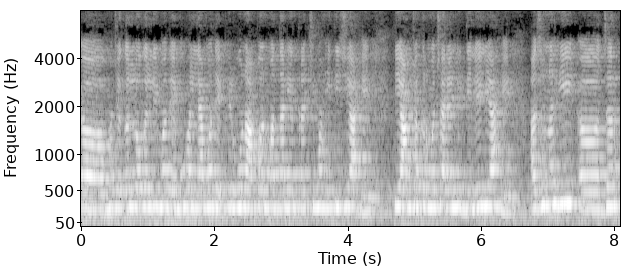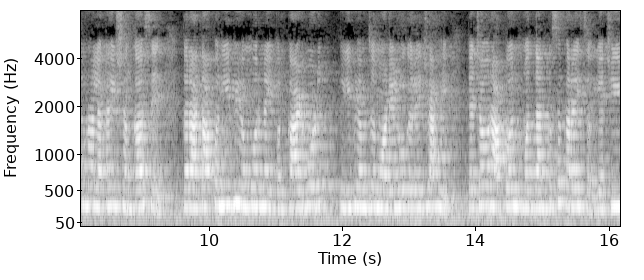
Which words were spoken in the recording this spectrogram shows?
म्हणजे गल्लोगल्लीमध्ये मोहल्ल्यामध्ये फिरवून आपण मतदान यंत्राची माहिती जी आहे ती आमच्या कर्मचाऱ्यांनी दिलेली आहे. अजूनही जर कुणाला काही शंका असेल तर आता आपण ईव्हीएमवर नाही पण कार्डबोर्ड ईव्हीएमचं मॉडेल वगैरे जे आहे त्याच्यावर आपण मतदान कसं करायचं याची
